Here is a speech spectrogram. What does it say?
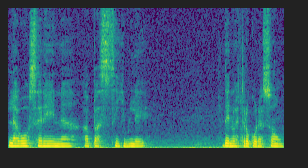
la voz serena, apacible de nuestro corazón,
